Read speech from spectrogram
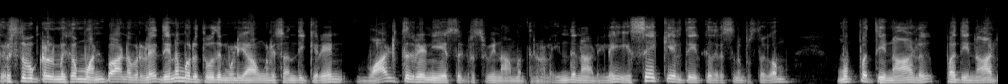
கிறிஸ்துவுக்கள் மிகவும் அன்பானவர்களே தினம் ஒரு தூதன் மொழியாக உங்களை சந்திக்கிறேன். வாழ்த்துகிறேன் இயேசு கிறிஸ்துவின் நாமத்தினால. இந்த நாளிலே இசைக்கேல் தீர்க்க தரிசன புஸ்தகம் முப்பத்தி நாலு பதினாலு.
